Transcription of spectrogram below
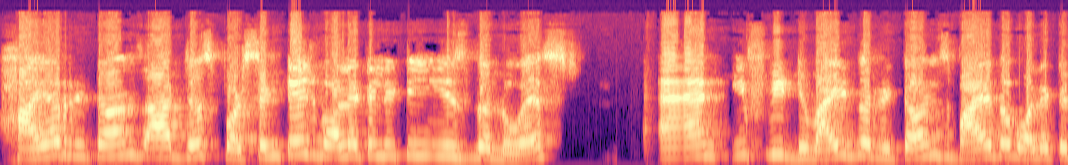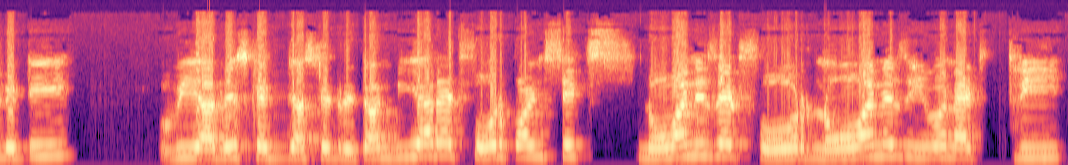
higher returns are just percentage volatility is the lowest. And if we divide the returns by the volatility, we are risk adjusted return. We are at 4.6. No one is at 4. No one is even at 3.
